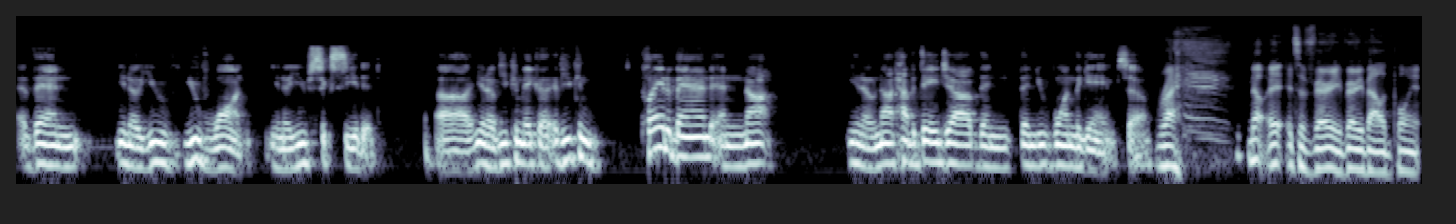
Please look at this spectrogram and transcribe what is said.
then you know you've you've won. You know you've succeeded. Uh, you know if you can make a if you can play in a band and not you know not have a day job, then then you've won the game. So right. no, it's a very very valid point.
